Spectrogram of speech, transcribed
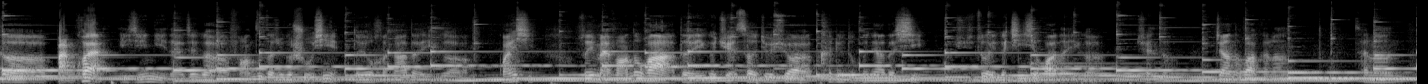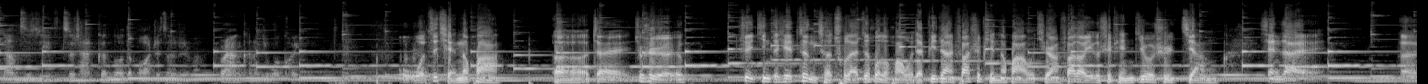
个板块以及你的这个房子的这个属性都有很大的一个关系。所以买房的话的一个决策就需要颗粒度更加的细，去做一个精细化的一个选择。这样的话，可能才能让自己资产更多的保值增值吧，不然可能就会亏。我之前的话，呃，在就是最近这些政策出来之后的话，我在 B 站刷视频的话，我经常刷到一个视频，就是讲现在，呃，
